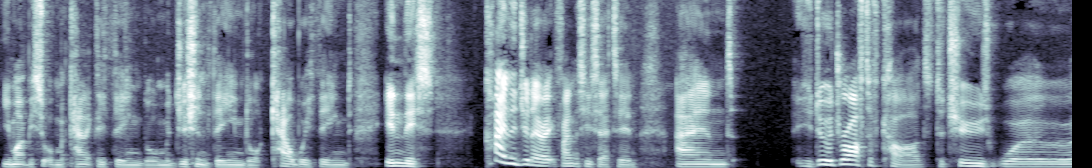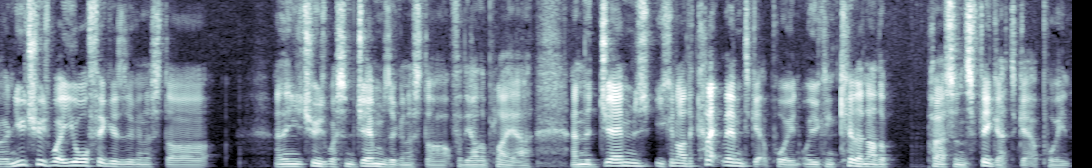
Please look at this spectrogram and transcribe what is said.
You might be sort of mechanically themed or magician themed or cowboy themed in this kind of generic fantasy setting, and you do a draft of cards to choose where, and you choose where your figures are going to start. And then you choose where some gems are going to start for the other player. And the gems, you can either collect them to get a point, or you can kill another person's figure to get a point,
